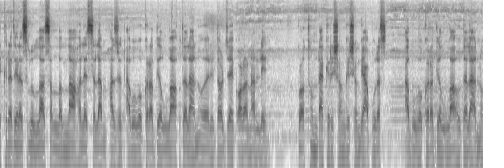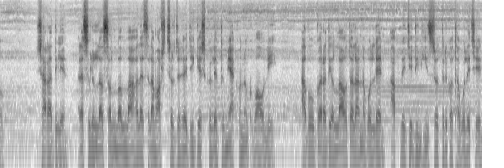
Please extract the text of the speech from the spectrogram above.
এক রাতে রাসুল্লাহ সাল্লাহ সাল্লাম হজরত আবু বকর রাদি আল্লাহ তালাহের দরজায় কড়া নাড়লেন। প্রথম ডাকের সঙ্গে সঙ্গে আবু রাস আবু বকর রাদি আল্লাহ সাড়া দিলেন। রাসুল্লাহ সাল্লাহ সাল্লাম আশ্চর্য হয়ে জিজ্ঞেস করলেন, তুমি এখনও ঘুমাওনি? আবু গরাদি আল্লাহ তালান্ন বললেন, আপনি যেদিন হিজরতের কথা বলেছেন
